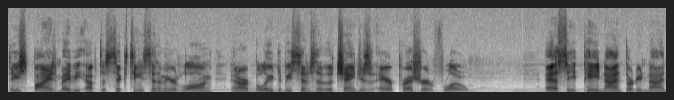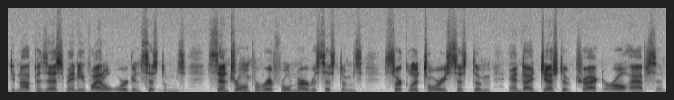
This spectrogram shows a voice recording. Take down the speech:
These spines may be up to 16 cm long and are believed to be sensitive to changes in air pressure and flow. SCP-939 do not possess many vital organ systems. Central and peripheral nervous systems, circulatory system, and digestive tract are all absent.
